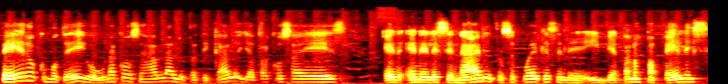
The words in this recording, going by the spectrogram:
Pero como te digo, una cosa es hablarlo platicarlo y otra cosa es en, en el escenario. Entonces puede que se le inviertan los papeles.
